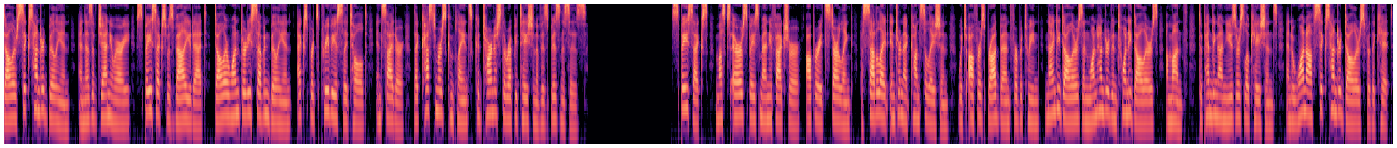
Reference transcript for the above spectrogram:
600 billion, and as of January, SpaceX was valued at 137 billion, experts previously told Insider that customers' complaints could tarnish the reputation of his businesses. SpaceX, Musk's aerospace manufacturer, operates Starlink, a satellite internet constellation which offers broadband for between $90 and $120 a month, depending on users' locations, and a one off $600 for the kit.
